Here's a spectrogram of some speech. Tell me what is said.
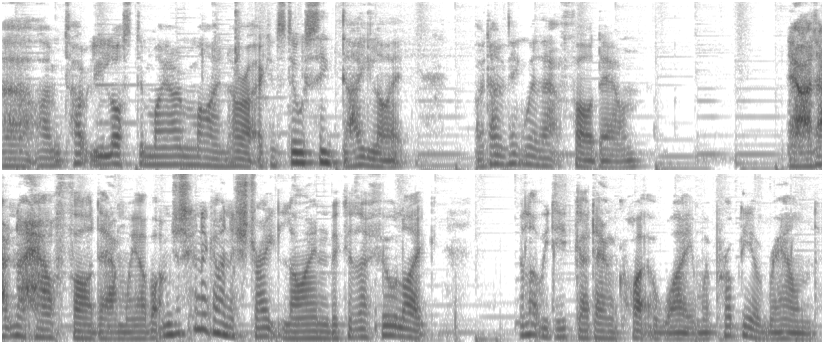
Uh, I'm totally lost in my own mind. Alright, I can still see daylight. I don't think we're that far down. Yeah, I don't know how far down we are, but I'm just going to go in a straight line because I feel like I feel like we did go down quite a way and we're probably around,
